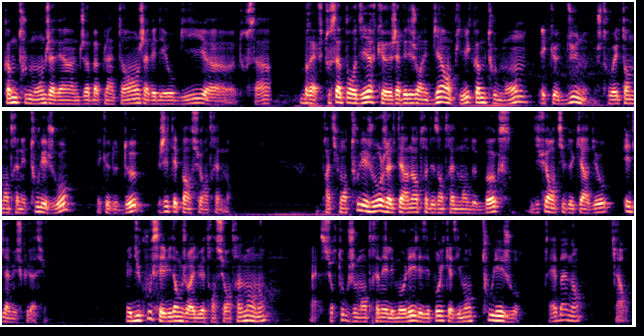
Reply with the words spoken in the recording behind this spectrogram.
Comme tout le monde, j'avais un job à plein temps, j'avais des hobbies, euh, tout ça. Bref, tout ça pour dire que j'avais des journées bien remplies, comme tout le monde, et que d'une, je trouvais le temps de m'entraîner tous les jours, et que de deux, j'étais pas en surentraînement. Pratiquement tous les jours, j'alternais entre des entraînements de boxe, différents types de cardio et de la musculation. Mais du coup, c'est évident que j'aurais dû être en surentraînement, non? Surtout que je m'entraînais les mollets et les épaules quasiment tous les jours. Eh ben non. Alors,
